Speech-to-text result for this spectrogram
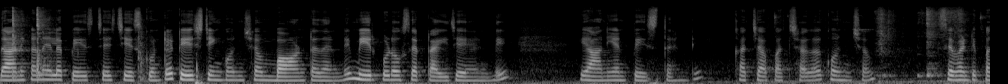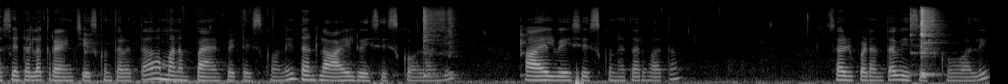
దానికన్నా ఇలా పేస్ట్ చేసి చేసుకుంటే టేస్ట్ ఇంకొంచెం బాగుంటుందండి. మీరు కూడా ఒకసారి ట్రై చేయండి. ఈ ఆనియన్ పేస్ట్ అండి. కచ్చా పచ్చగా కొంచెం సెవెంటీ పర్సెంట్ అలా గ్రైండ్ చేసుకున్న తర్వాత మనం ప్యాన్ పెట్టేసుకొని దాంట్లో ఆయిల్ వేసేసుకోవాలండి. ఆయిల్ వేసేసుకున్న తర్వాత సరిపడంతా వేసేసుకోవాలి.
